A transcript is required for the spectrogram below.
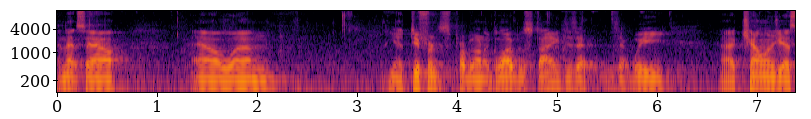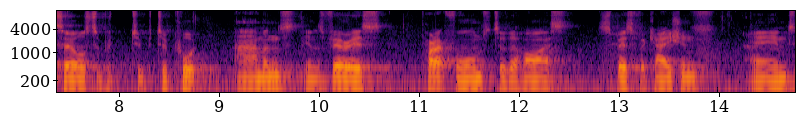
and that's our, our um, you know, difference probably on a global stage is that, is that we uh, challenge ourselves to, to, to put almonds in its various product forms to the highest specifications, and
